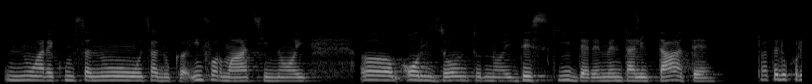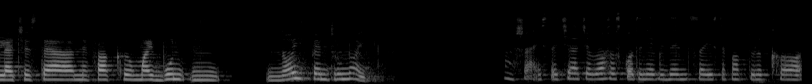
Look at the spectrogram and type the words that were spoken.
nu are cum să nu îți aducă informații noi, uh, orizonturi noi, deschidere, mentalitate. Toate lucrurile acestea ne fac mai buni noi pentru noi. Așa este. Ceea ce vreau să scot în evidență este faptul că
